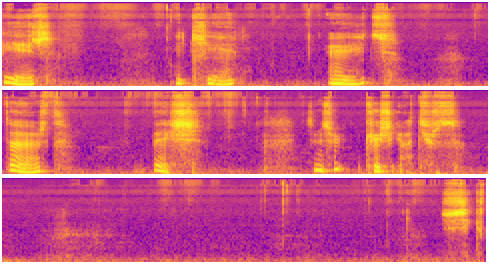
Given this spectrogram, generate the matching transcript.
1 2 3 4 5 Şimdi şu köşeye batıyoruz. Şu şekilde.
